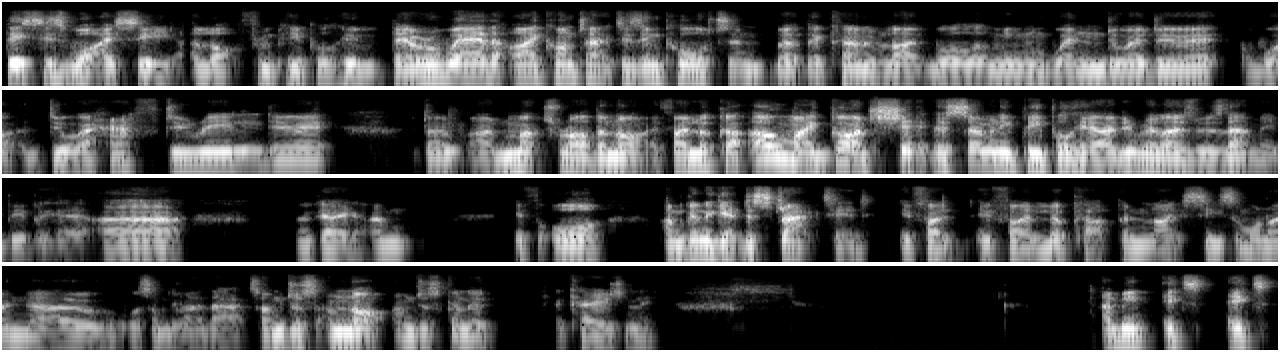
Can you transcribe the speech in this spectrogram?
this is what I see a lot from people who they're aware that eye contact is important, but they're kind of like, well, I mean, when do I do it? What do I have to really do it? Don't I'd much rather not. If I look up, oh my god, shit, there's so many people here. I didn't realize there was that many people here. Ah, okay. I'm if or I'm gonna get distracted if I if I look up and like see someone I know or something like that. So I'm just I'm not. I'm just gonna occasionally. I mean, it's it's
